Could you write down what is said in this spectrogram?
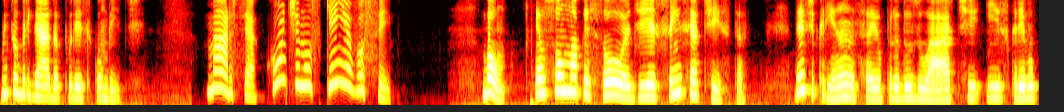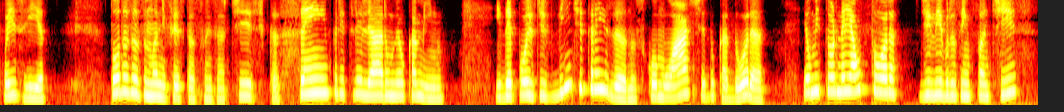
Muito obrigada por esse convite. Márcia, conte-nos quem é você. Bom, eu sou uma pessoa de essência artista. Desde criança eu produzo arte e escrevo poesia. Todas as manifestações artísticas sempre trilharam o meu caminho. E depois de 23 anos como arte educadora, eu me tornei autora de livros infantis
